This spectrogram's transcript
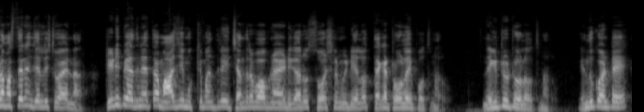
నమస్తే నేను జర్నలిస్ట్ వైఎన్ఆర్. టీడీపీ అధినేత మాజీ ముఖ్యమంత్రి చంద్రబాబు నాయుడు గారు సోషల్ మీడియాలో తెగ ట్రోల్ అయిపోతున్నారు. నెగిటివ్ ట్రోల్ అవుతున్నారు. ఎందుకంటే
